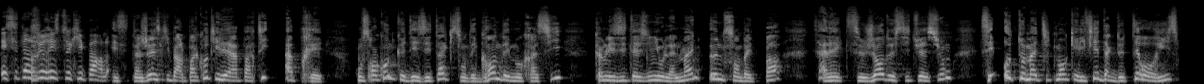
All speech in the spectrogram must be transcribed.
Et c'est un juriste qui parle. Et c'est un juriste qui parle. Par contre, il est à partie après. On se rend compte que des États qui sont des grandes démocraties, comme les États-Unis ou l'Allemagne, eux ne s'embêtent pas avec ce genre de situation. C'est automatiquement qualifié d'acte de terrorisme.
